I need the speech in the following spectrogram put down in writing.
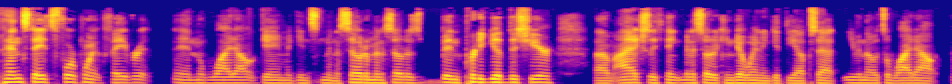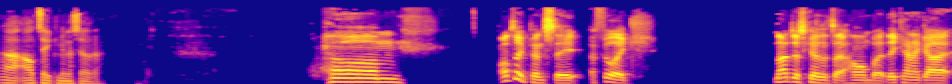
Penn State's four point favorite in the whiteout game against Minnesota. Minnesota's been pretty good this year. Um, I actually think Minnesota can go in and get the upset, even though it's a whiteout. Uh, I'll take Minnesota. Um, I'll take Penn State. I feel like not just because it's at home, but they kind of got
